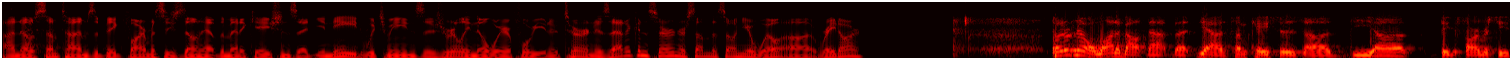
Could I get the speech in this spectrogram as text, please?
I know sometimes the big pharmacies don't have the medications that you need, which means there's really nowhere for you to turn. Is that a concern or something that's on your well uh, radar? So I don't know a lot about that, but yeah, in some cases, uh, the uh, big pharmacies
